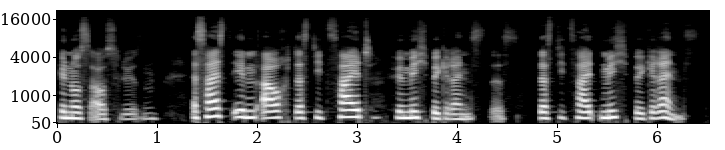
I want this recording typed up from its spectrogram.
Genuss auslösen. Es heißt eben auch, dass die Zeit für mich begrenzt ist, dass die Zeit mich begrenzt,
